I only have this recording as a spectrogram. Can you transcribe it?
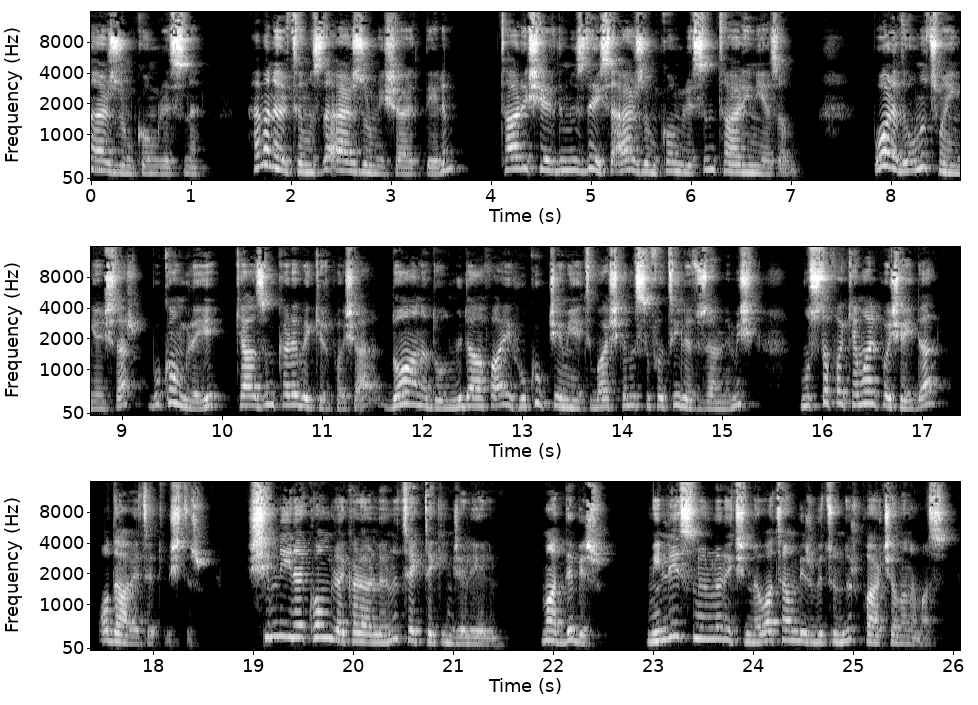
Erzurum Kongresi'ne. Hemen haritamızda Erzurum'u işaretleyelim. Tarih şeridimizde ise Erzurum Kongresi'nin tarihini yazalım. Bu arada unutmayın gençler, bu kongreyi Kazım Karabekir Paşa, Doğu Anadolu Müdafaa-i Hukuk Cemiyeti Başkanı sıfatıyla düzenlemiş, Mustafa Kemal Paşa'yı da o davet etmiştir. Şimdi yine kongre kararlarını tek tek inceleyelim. Madde 1. Milli sınırlar içinde vatan bir bütündür, parçalanamaz.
